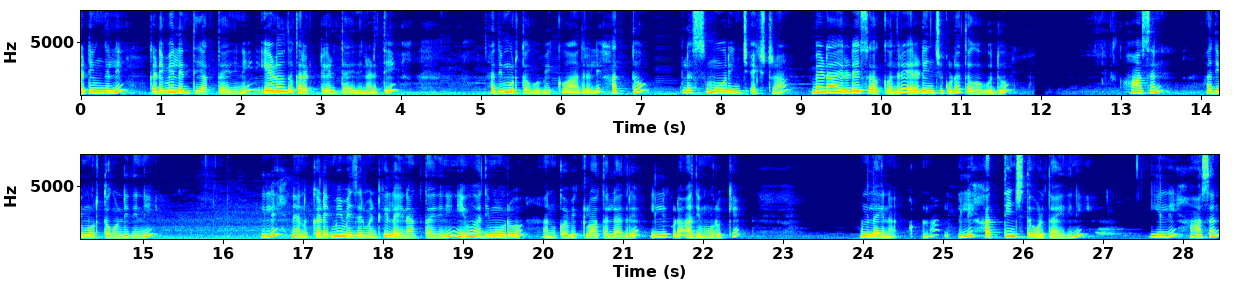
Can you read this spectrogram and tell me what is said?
ಕಟ್ಟಿಂಗಲ್ಲಿ ಕಡಿಮೆ ಲೆಂತಿಗೆ ಹಾಕ್ತಾಯಿದ್ದೀನಿ ಹೇಳೋದು ಕರೆಕ್ಟ್ ಹೇಳ್ತಾ ಇದ್ದೀನಿ ಅಳತಿ. ಹದಿಮೂರು ತೊಗೋಬೇಕು. ಅದರಲ್ಲಿ ಹತ್ತು ಪ್ಲಸ್ ಮೂರು ಇಂಚ್ ಎಕ್ಸ್ಟ್ರಾ ಬೇಡ, ಎರಡೇ ಸಾಕು ಅಂದರೆ ಎರಡು ಇಂಚು ಕೂಡ ತೊಗೋಬೋದು. ಹಾಸನ್ ಹದಿಮೂರು ತೊಗೊಂಡಿದ್ದೀನಿ. ಇಲ್ಲಿ ನಾನು ಕಡಿಮೆ ಮೆಜರ್ಮೆಂಟ್ಗೆ ಲೈನ್ ಹಾಕ್ತಾಯಿದ್ದೀನಿ ನೀವು ಹದಿಮೂರು ಅಂದ್ಕೋಬೇಕು ಕ್ಲಾತಲ್ಲಾದರೆ ಇಲ್ಲಿ ಕೂಡ ಹದಿಮೂರಕ್ಕೆ ಒಂದು ಲೈನ್ ಹಾಕೋಣ. ಇಲ್ಲಿ ಹತ್ತು ಇಂಚ್ ತೊಗೊಳ್ತಾ ಇದ್ದೀನಿ. ಇಲ್ಲಿ ಹಾಸನ್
